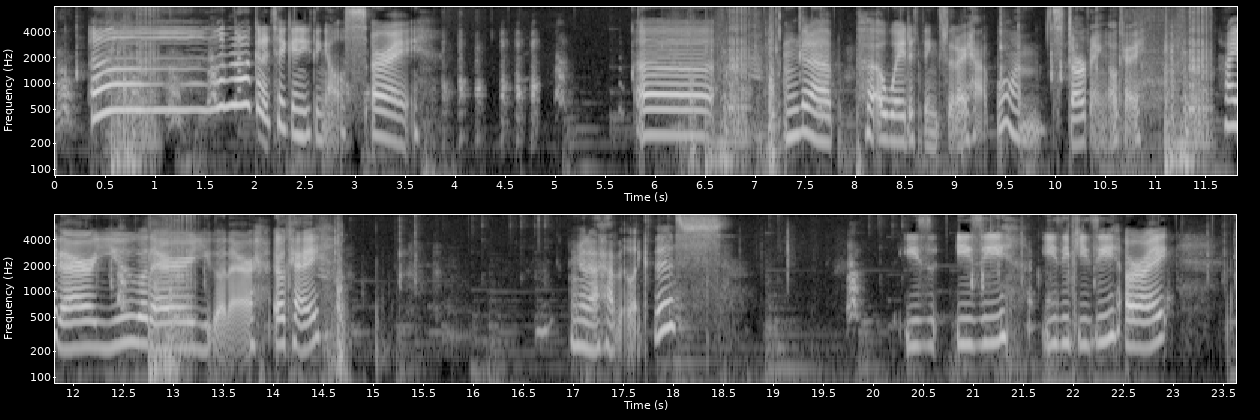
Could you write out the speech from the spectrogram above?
Uh, I'm not going to take anything else. Alright. Uh, I'm gonna put away the things that I have. Oh, I'm starving. Okay. Hi there. You go there. You go there. Okay. I'm gonna have it like this. Easy, easy, easy peasy. All right.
